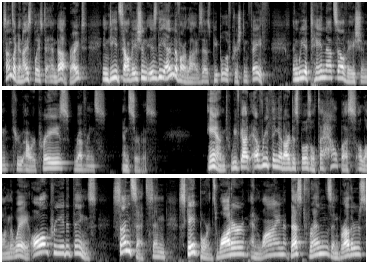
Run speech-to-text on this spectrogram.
Sounds like a nice place to end up, right? Indeed, salvation is the end of our lives as people of Christian faith, and we attain that salvation through our praise, reverence, and service. And we've got everything at our disposal to help us along the way, all created things sunsets and skateboards, water and wine, best friends and brothers,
